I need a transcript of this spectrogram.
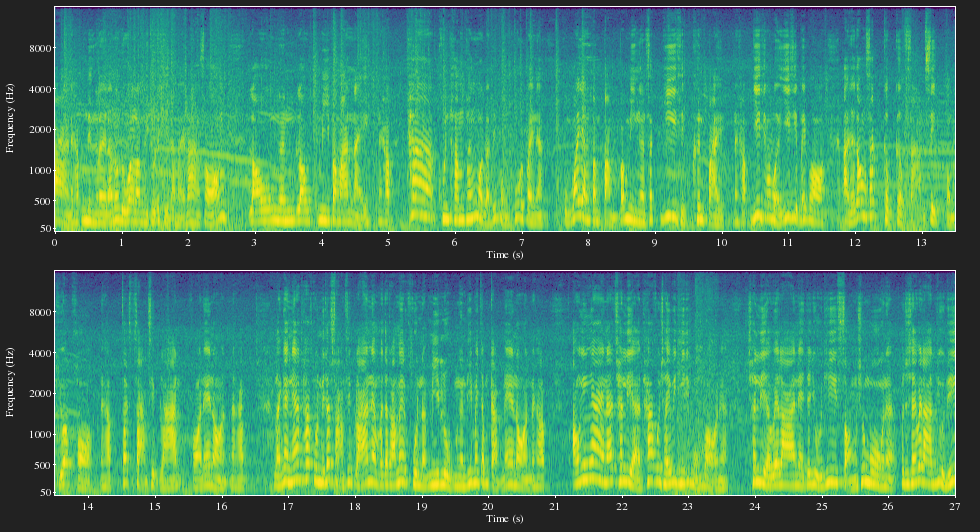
บ้างนะครับหนึ่งเลยเราต้องดูว่าเรามีธุรกิจอะไรบ้างสองเราเงินเรามีประมาณไหนนะครับถ้าคุณทำทั้งหมดแบบที่ผมพูดไปเนี่ยผมว่ายังต่ำๆก็มีเงินสัก 20 ขึ้นไปนะครับ20มาเหมือน20ไม่พอ อาจจะต้องสักเกือบเกือบ30ผมคิดว่าพอนะครับสัก 30 ล้านพอแน่นอนนะครับหลังจากนี้ถ้าคุณมีสัก30ล้านเนี่ยมันจะทำให้คุณมีหลูปเงินที่ไม่จำกัดแน่นอนนะครับเอาง่ายๆนะเฉลี่ยถ้าคุณใช้วิธีที่ผมบอกเนี่ย เฉลี่ยเวลาเนี่ยจะอยู่ที่ 2 ชั่วโมงเนี่ยคุณจะใช้เวลาอยู่ที่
